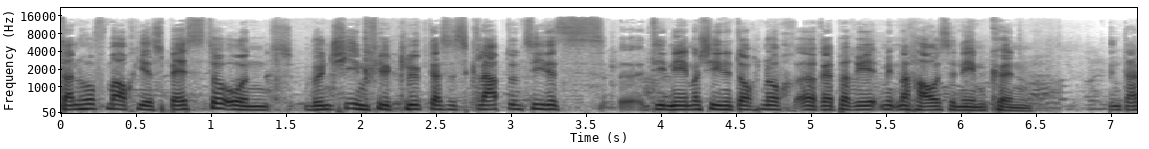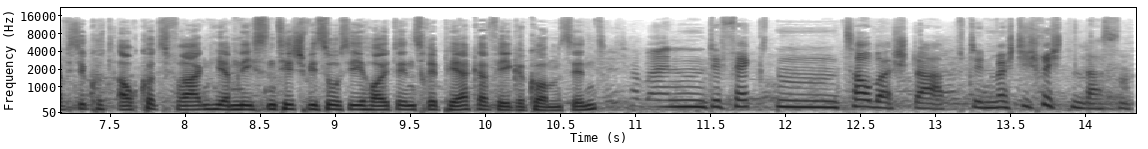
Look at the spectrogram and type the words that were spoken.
Dann hoffen wir auch hier das Beste und wünsche Ihnen viel Glück, dass es klappt und Sie das, die Nähmaschine doch noch äh, repariert mit nach Hause nehmen können. Darf ich Sie auch kurz fragen, hier am nächsten Tisch, wieso Sie heute ins Repair-Café gekommen sind? Ich habe einen defekten Zauberstab, den möchte ich richten lassen.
